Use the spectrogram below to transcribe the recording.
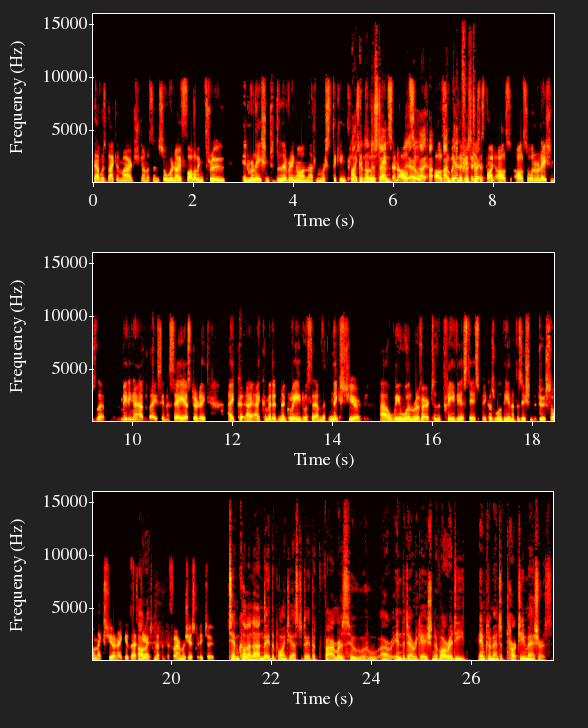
that was back in March, Jonathan. So we're now following through in relation to delivering on that, and we're sticking close. I can understand, and also, I, I, also, I'm getting frustrated. This point, also, also in relation to the meeting I had with ICMSA yesterday, I, I committed and agreed with them that next year uh, we will revert to the previous dates because we'll be in a position to do so next year. And I give that clear right. commitment to farmers yesterday too. Tim Cullinan made the point yesterday that farmers who, who are in the derogation have already implemented 30 measures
